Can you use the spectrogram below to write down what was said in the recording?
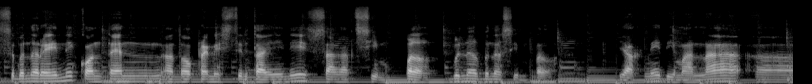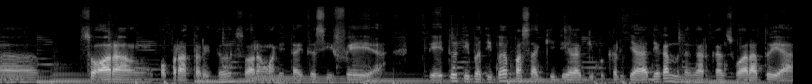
sebenarnya ini konten atau premis cerita ini sangat simple, benar-benar simple. Yakni di mana eh, seorang operator itu, seorang wanita itu si V ya. Dia itu tiba-tiba pas lagi dia lagi bekerja, dia kan mendengarkan suara tuh ya.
